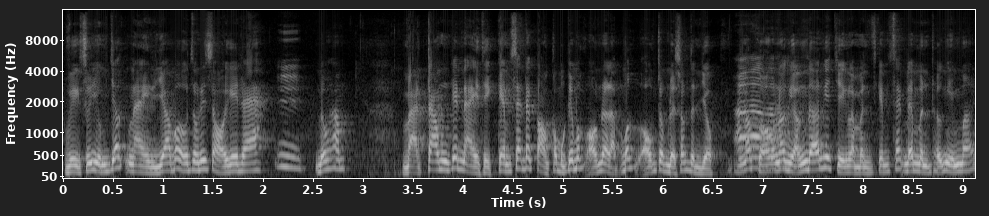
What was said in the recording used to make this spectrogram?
Việc sử dụng chất này do bất ổn tâm lý xã hội gây ra. Ừ. đúng không và trong cái này thì kem xét nó còn có một cái bất ổn đó là bất ổn trong đời sống tình dục nó À. còn nó dẫn đến cái chuyện là mình kem xét để mình thử nghiệm mới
